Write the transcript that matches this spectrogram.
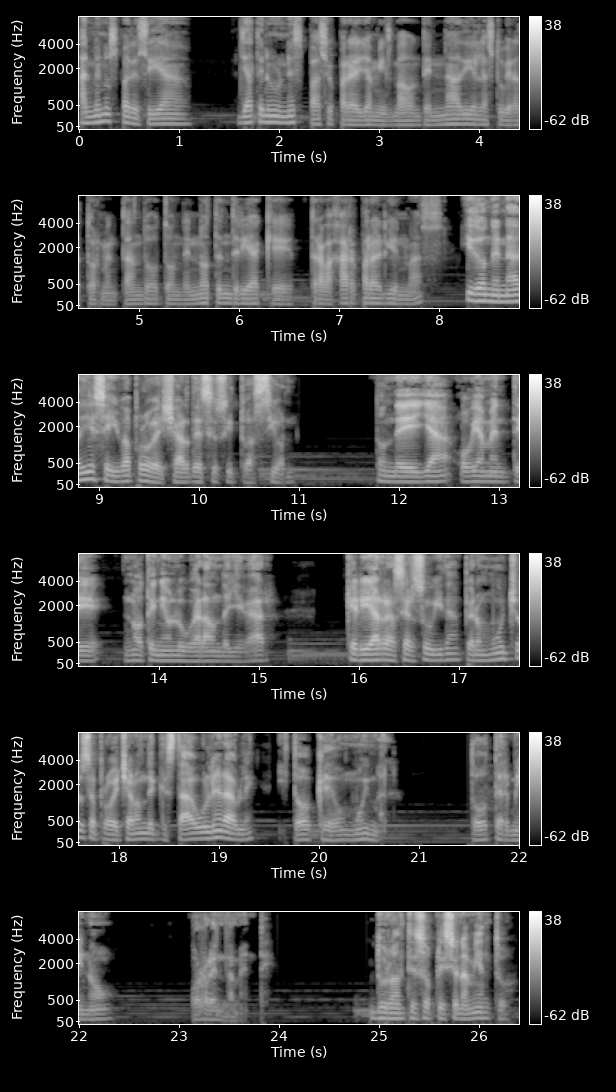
al menos parecía ya tener un espacio para ella misma donde nadie la estuviera atormentando, donde no tendría que trabajar para alguien más. Y donde nadie se iba a aprovechar de su situación, donde ella obviamente no tenía un lugar a donde llegar, quería rehacer su vida, pero muchos se aprovecharon de que estaba vulnerable y todo quedó muy mal. Todo terminó horrendamente. Durante su aprisionamiento,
